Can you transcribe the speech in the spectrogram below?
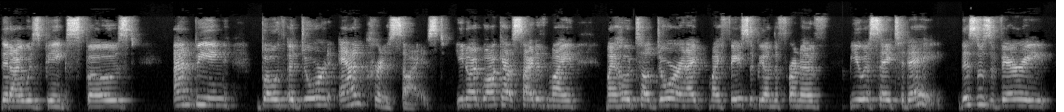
that I was being exposed and being both adored and criticized. You know, I'd walk outside of my my hotel door and I, my face would be on the front of USA Today. This was a very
